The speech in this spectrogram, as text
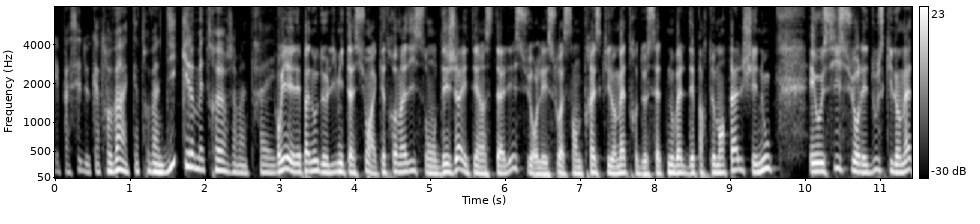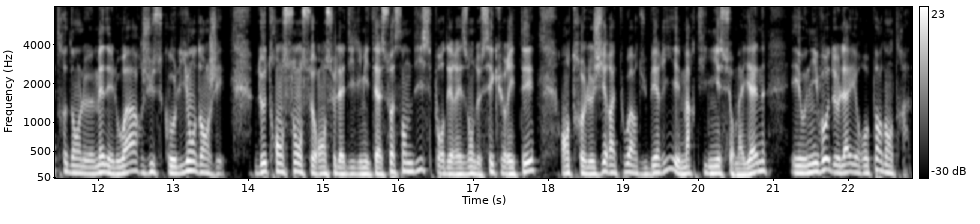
et passer de 80 à 90 km heure, Germain Treille. Oui, et les panneaux de limitation à 90 ont déjà été installés sur les 73 km de cette nouvelle départementale chez nous et aussi sur les 12 km dans le Maine-et-Loire jusqu'au Lyon d'Angers. Deux tronçons seront cela dit limités à 70 pour des raisons de sécurité entre le giratoire du Berry et Martigny-sur-Mayenne et au niveau de l'aéroport d'Entram.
